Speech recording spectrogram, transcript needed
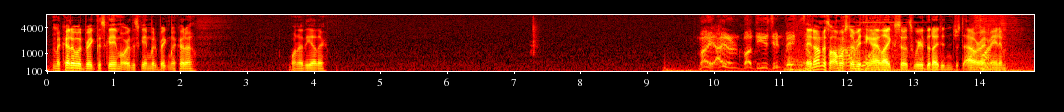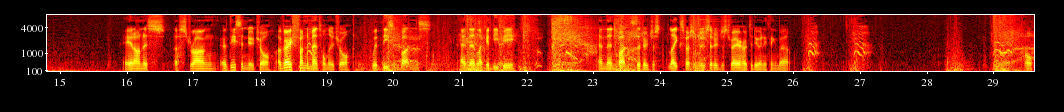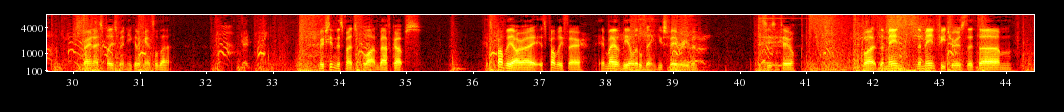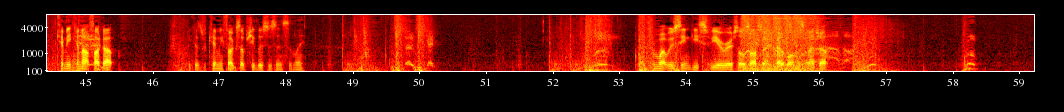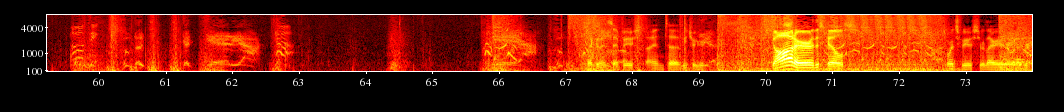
Makoto would break this game, or this game would break Makoto. One or the other. My iron body is invincible. Adon is almost everything I like, so it's weird that I didn't just outright main him. Adon is a strong, a decent neutral, a very fundamental neutral with decent buttons, and then like a DP, and then buttons that are just like special moves that are just very hard to do anything about. Oh, very nice placement. He could have canceled that. We've seen this matchup a lot in BAF Cups. It's probably alright. It's probably fair. It might be a little bit in Goof's favor even. Season 2. But the main the main feature is that um, Cammy cannot fuck up. Because if Cammy fucks up, she loses instantly. From what we've seen, Geese V reversal is also incredible in this matchup. Have been Fierce into uh, V trigger. Got her! This kills. Towards Fierce or Lariat or whatever.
